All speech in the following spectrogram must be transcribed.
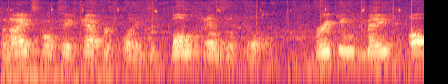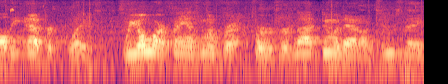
Tonight's going to take effort plays at both ends of the floor. Freaking make all the effort plays. We owe our fans one for, for, for not doing that on Tuesday.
